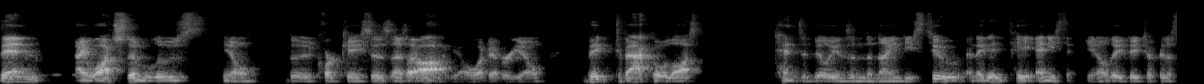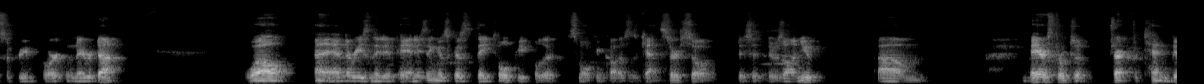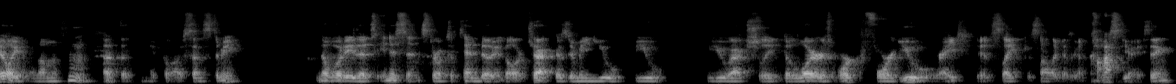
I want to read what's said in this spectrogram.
Then I watched them lose, you know, the court cases. And I thought, oh, you know, whatever, you know, big tobacco lost tens of billions in the 90s too, and they didn't pay anything. You know, they, they took it to the Supreme Court and they were done. Well, and the reason they didn't pay anything is because they told people that smoking causes cancer. So they said it was on you. Um, Bayer strokes a check for 10 billion. And I'm like, hmm, that doesn't make a lot of sense to me. Nobody that's innocent strokes a $10 billion check because I mean you you you actually the lawyers work for you, right? It's like it's not like it's gonna cost you anything.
